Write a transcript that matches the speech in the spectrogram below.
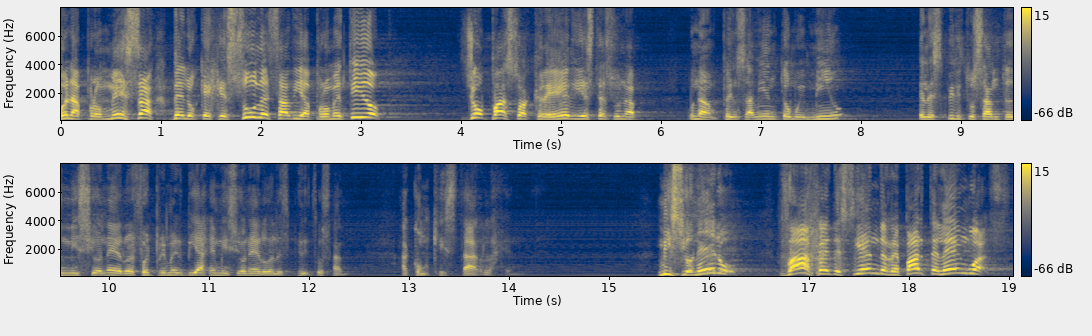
la promesa de lo que Jesús les había prometido. Yo paso a creer, y este es un pensamiento muy mío, el Espíritu Santo es misionero, él fue el primer viaje misionero del Espíritu Santo a conquistar la gente. Misionero, baja y desciende, reparte lenguas.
